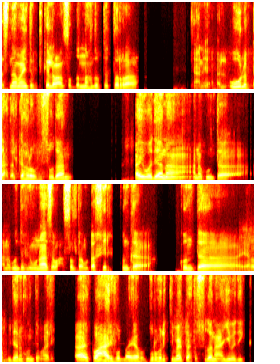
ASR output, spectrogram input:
أثناء ما أنت بتتكلم عن صد النهضة بتضطر يعني الأولى بتاعت الكهرباء في السودان. أيوة دي أنا أنا كنت أنا كنت في مناسبة حصلتها متأخر. كنت كنت يا ربي دي أنا كنت مالي. آه ما أعرف والله يا الظروف الاجتماعية بتاعت السودان عجيبة ديك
